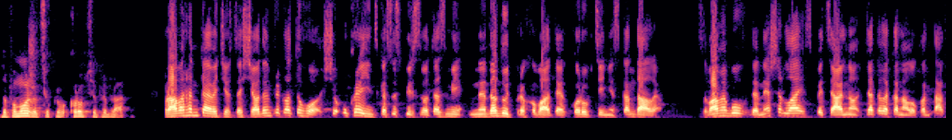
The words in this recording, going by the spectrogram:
допоможе цю кор- корупцію прибрати. Справа Гринкевичів це ще один приклад того, що українське суспільство та ЗМІ не дадуть приховати корупційні скандали. З вами був Денис Шарлай спеціально для телеканалу Контакт.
